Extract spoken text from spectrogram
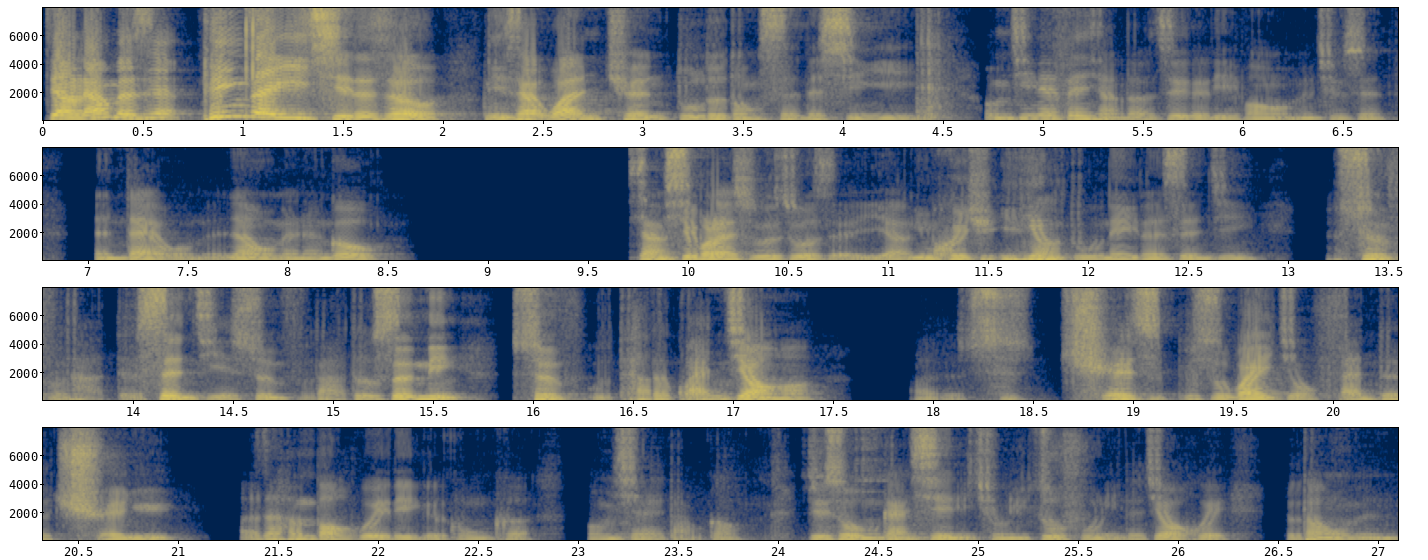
讲两本诗拼在一起的时候，你才完全读得懂神的心意。我们今天分享到这个地方，我们就是恩待我们，让我们能够像希伯来书的作者一样，你们回去一定要读那一段圣经。顺服他的圣洁，顺服他的生命，顺服他的管教哈，呃，是瘸子不是歪脚，反得痊愈，啊，这很宝贵的一个功课。我们一起来祷告，所以说我们感谢你，求你祝福你的教会。就当我们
